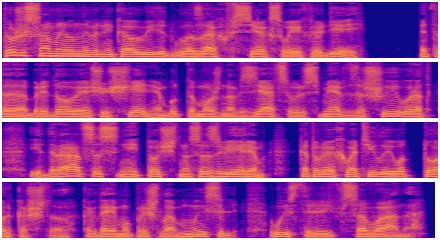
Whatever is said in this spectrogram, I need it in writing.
То же самое он наверняка увидит в глазах всех своих людей. Это бредовое ощущение, будто можно взять свою смерть за шиворот и драться с ней точно со зверем, которое охватило его только что, когда ему пришла мысль выстрелить в савана —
